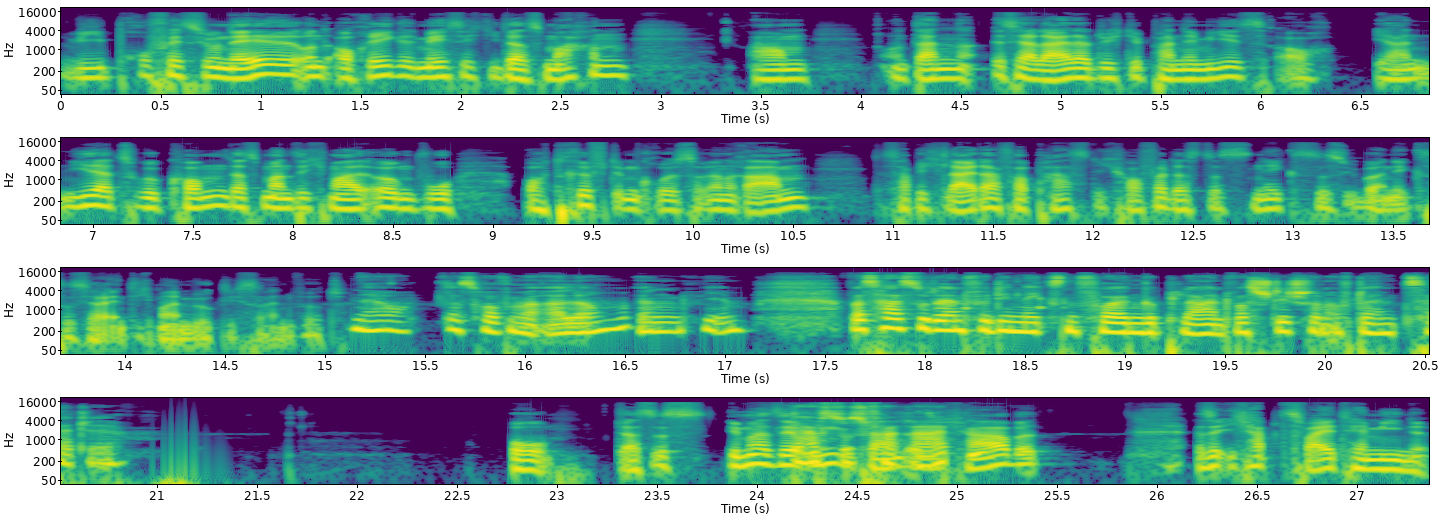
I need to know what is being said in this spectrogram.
wie professionell und auch regelmäßig die das machen. Ähm, und dann ist ja leider durch die Pandemie ist auch ja nie dazu gekommen, dass man sich mal irgendwo auch trifft im größeren Rahmen. Das habe ich leider verpasst. Ich hoffe, dass das nächstes, übernächstes Jahr endlich mal möglich sein wird. Ja, das hoffen wir alle irgendwie. Was hast du denn für die nächsten Folgen geplant? Was steht schon auf deinem Zettel? Oh, das ist immer sehr Darfst ungeplant. Also ich habe also ich habe zwei Termine.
